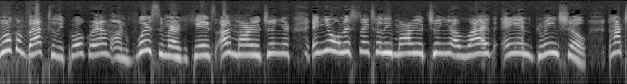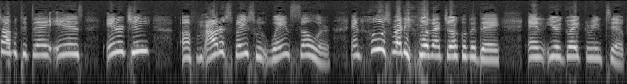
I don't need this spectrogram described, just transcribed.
Welcome back to the program on Voice America Kids. I'm Mario Jr. and you're listening to the Mario Jr. Alive and Green Show. And our topic today is energy uh, from outer space with Wayne Solar. And who's ready for that joke of the day and your great green tip?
